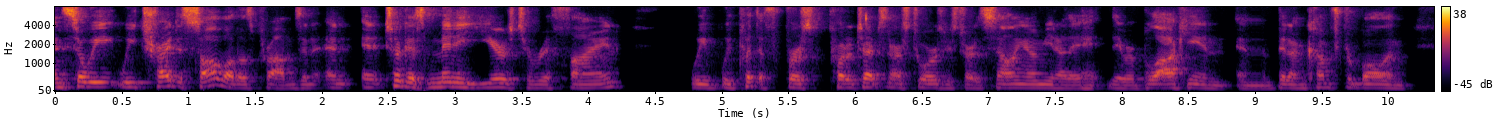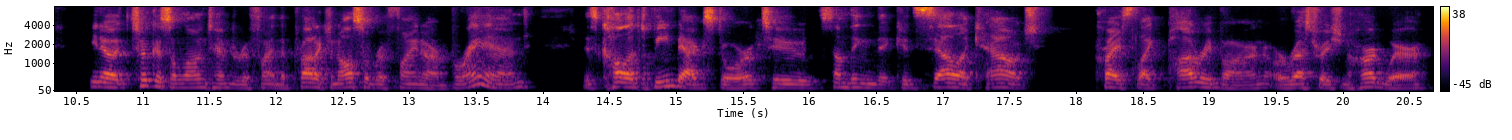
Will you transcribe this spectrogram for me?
and so we we tried to solve all those problems and, and, and it took us many years to refine we, we put the first prototypes in our stores we started selling them you know they, they were blocky and, and a bit uncomfortable and you know it took us a long time to refine the product and also refine our brand this college beanbag store to something that could sell a couch priced like pottery barn or restoration hardware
